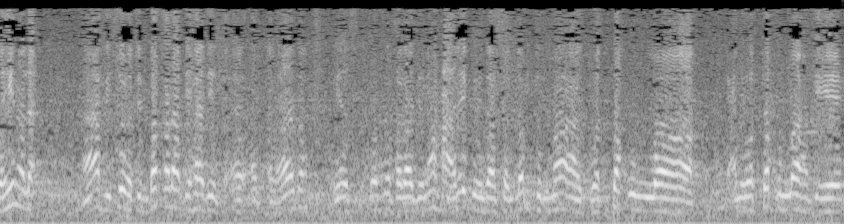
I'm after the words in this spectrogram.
وهنا لا. ها في سورة البقرة بهذه هذا. فلا جناح عليكم إذا سلمتم ما واتقوا الله. يعني واتقوا الله في إيه؟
